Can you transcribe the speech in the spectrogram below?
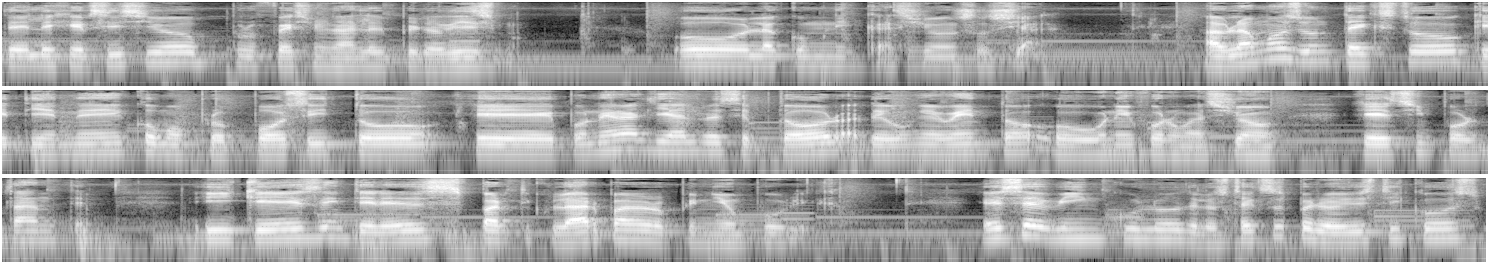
del ejercicio profesional del periodismo o la comunicación social. Hablamos de un texto que tiene como propósito eh, poner allí al receptor de un evento o una información que es importante y que es de interés particular para la opinión pública. Ese vínculo de los textos periodísticos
